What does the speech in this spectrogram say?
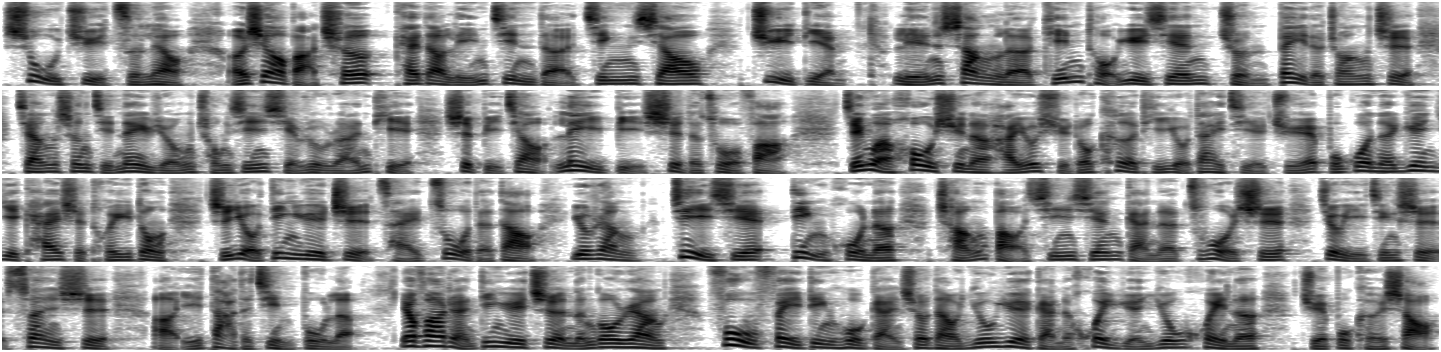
数据资料，而是要把车开到邻近的经销据点，连上了 Kinto 预先准备的装置，将升级内容重新写入软体，是比较类比式的做法。尽管后续呢还有许多课题有待解决，不过呢愿意开始推动只有订阅制才做得到，又让这些订户呢长保新鲜感的措施，就已经是算是啊一大的进步了。要发展订阅制，能够让付费订户感受到优越感的会员优惠呢，绝不可少。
